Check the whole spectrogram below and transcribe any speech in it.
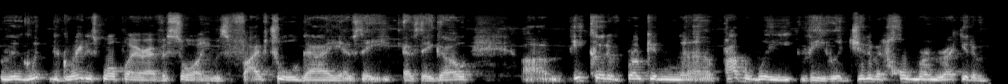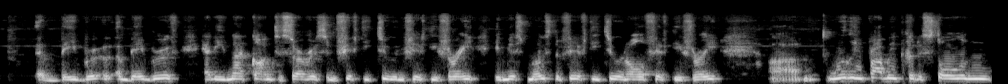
the, the greatest ball player I ever saw. He was a five-tool guy, as they as they go. Um, he could have broken uh, probably the legitimate home run record of of Babe, of Babe Ruth had he not gone to service in 52 and 53. He missed most of 52 and all of 53. Um, Willie probably could have stolen,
